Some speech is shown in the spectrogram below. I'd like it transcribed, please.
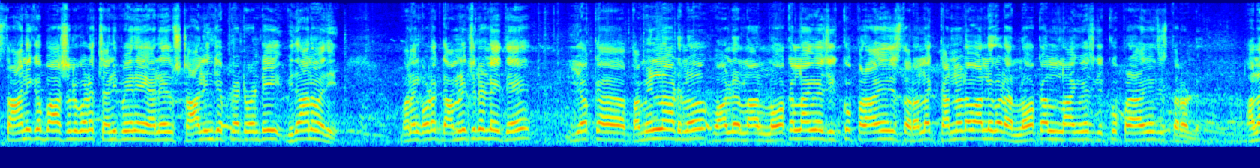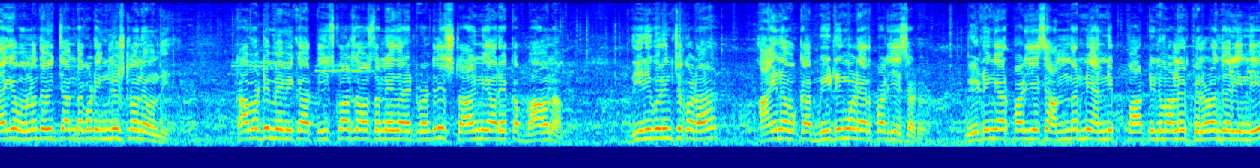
స్థానిక భాషలు కూడా చనిపోయినాయి అనేది స్టాలిన్ చెప్పినటువంటి విధానం అది. మనం కూడా గమనించినట్లయితే ఈ యొక్క తమిళనాడులో వాళ్ళు లోకల్ లాంగ్వేజ్ ఎక్కువ ప్రాధాన్యత ఇస్తారు. అలాగే కన్నడ వాళ్ళు కూడా లోకల్ లాంగ్వేజ్కి ఎక్కువ ప్రాధాన్యత ఇస్తారు వాళ్ళు. అలాగే ఉన్నత విద్య అంతా కూడా ఇంగ్లీష్లోనే ఉంది. కాబట్టి మేము ఇక తీసుకోవాల్సిన అవసరం లేదనేటువంటిది స్టాలిన్ గారి యొక్క భావన. దీని గురించి కూడా ఆయన ఒక మీటింగ్ కూడా ఏర్పాటు చేశాడు. మీటింగ్ ఏర్పాటు చేసి అందరినీ అన్ని పార్టీల వాళ్ళని పిలవడం జరిగింది.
